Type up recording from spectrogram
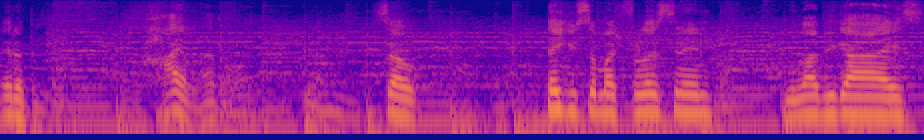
It'll be high level. You know. Mm. So, thank you so much for listening. We love you guys.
